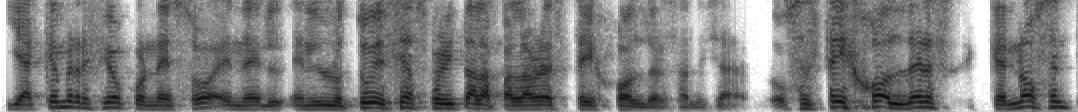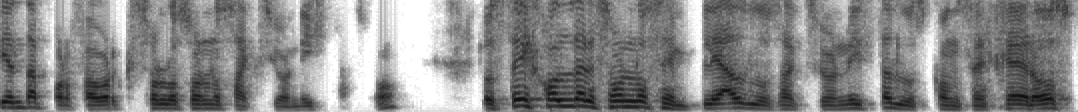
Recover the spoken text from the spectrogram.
¿Y a qué me refiero con eso? En, el, en lo tú decías ahorita la palabra stakeholders, Alicia. Los stakeholders, que no se entienda, por favor, que solo son los accionistas, ¿no? Los stakeholders son los empleados, los accionistas, los consejeros,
